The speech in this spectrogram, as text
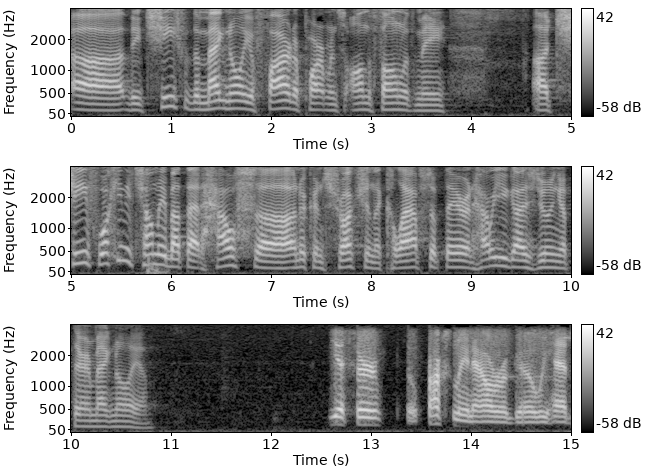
uh, the chief of the Magnolia Fire Department's on the phone with me. Uh, chief, what can you tell me about that house uh, under construction that collapsed up there, and how are you guys doing up there in Magnolia? Yes, sir. So approximately an hour ago, we had,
